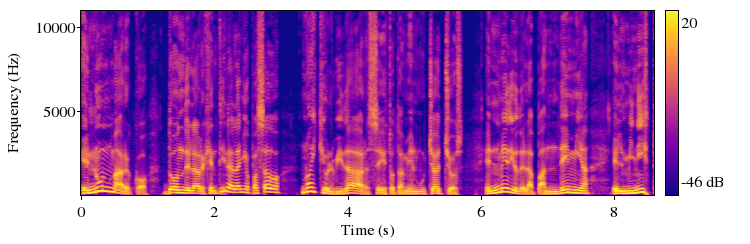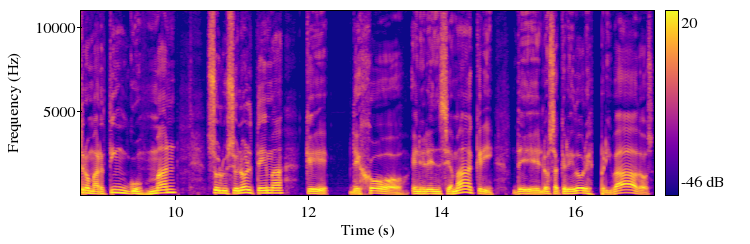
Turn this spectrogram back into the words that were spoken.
en un marco donde la Argentina el año pasado, no hay que olvidarse esto también muchachos, en medio de la pandemia el ministro Martín Guzmán solucionó el tema que dejó en herencia Macri de los acreedores privados,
